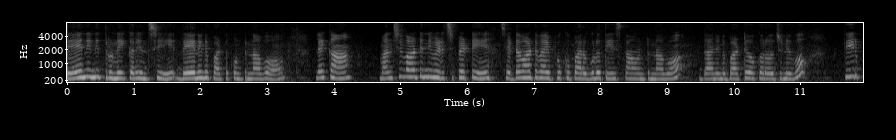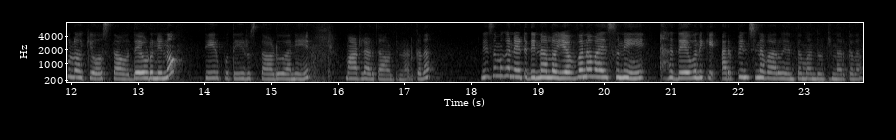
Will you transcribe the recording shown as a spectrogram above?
దేనిని తృణీకరించి దేనిని పట్టుకుంటున్నావో లేక మంచి వాటిని విడిచిపెట్టి చెడ్డవాటి వైపుకు పరుగులు తీస్తూ ఉంటున్నావో దానిని బట్టి ఒకరోజు నువ్వు తీర్పులోకి వస్తావు. దేవుడు నిన్ను తీర్పు తీరుస్తాడు అని మాట్లాడుతూ ఉంటున్నాడు కదా. నిజముగా నేటి దినాల్లో యవ్వన వయసుని దేవునికి అర్పించిన వారు ఎంతమంది ఉంటున్నారు కదా.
